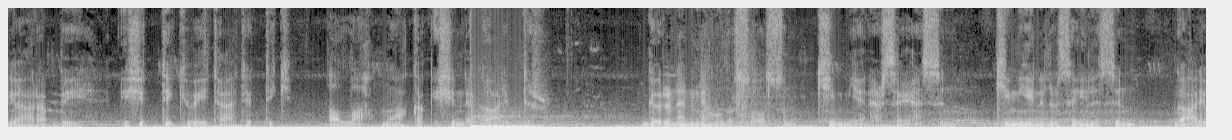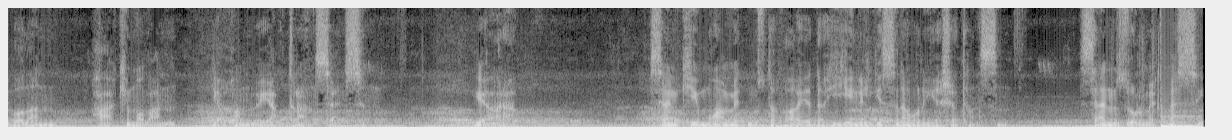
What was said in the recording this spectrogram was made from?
Ya Rabbi, işittik ve itaat ettik. Allah muhakkak işinde galiptir. Görünen ne olursa olsun, kim yenerse yensin, kim yenilirse yenilsin, galip olan, hakim olan, yapan ve yaptıran sensin. Ya Rab, sen ki Muhammed Mustafa'ya dahi yenilgi sınavını yaşatansın. Sen zulmetmezsin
